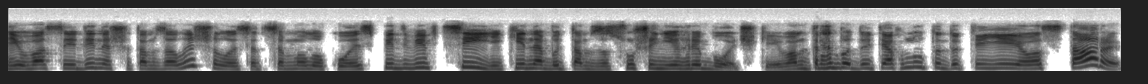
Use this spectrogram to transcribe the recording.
І у вас єдине, що там залишилося, це молоко із під вівці, які-небудь там засушені грибочки. І вам треба дотягнути до тієї остари,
